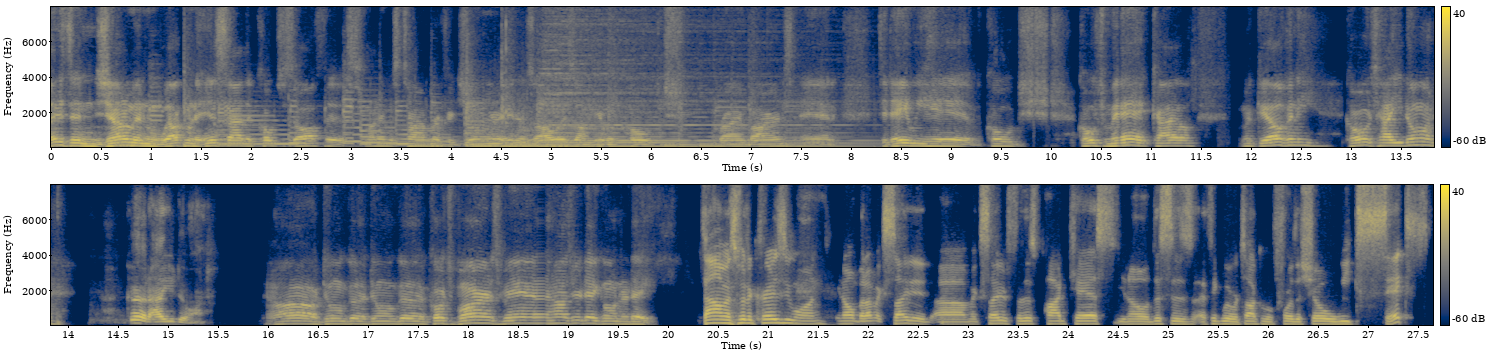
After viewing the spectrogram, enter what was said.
Ladies and gentlemen, welcome to Inside the Coach's Office. My name is Tom Murphy Jr., and as always, I'm here with Coach Brian Barnes. And today we have Coach Coach Mac Kyle McElvany. Coach, how you doing? Good. How you doing? Oh, doing good, doing good. Coach Barnes, man, how's your day going today? Tom, it's been a crazy one, you know, but I'm excited. Uh, I'm excited for this podcast. You know, this is, I think we were talking before the show, week six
